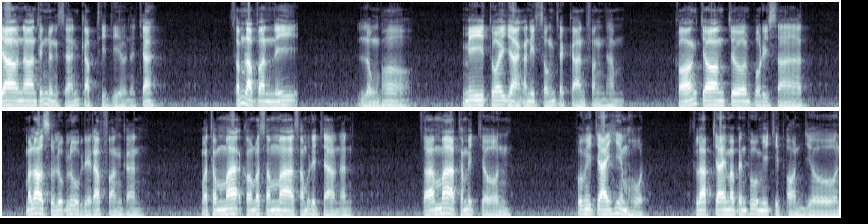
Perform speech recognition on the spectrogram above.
ยาวนานถึงหนึ่งแสนกับทีเดียวนะจ๊ะสำหรับวันนี้ หลวงพ่อ มีตัวอย่างอนิสงส์จากการฟังธรรม ของจอมโจรบริษัทมาเล่าสู่ลูกๆได้รับฟังกันว่าธรรมะของพระสัมมาสัมพุทธเจ้านั้น สามารถทำให้โจร ผู้มีใจเหี้ยมโหด กลับใจมาเป็นผู้มีจิตอ่อนโยน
